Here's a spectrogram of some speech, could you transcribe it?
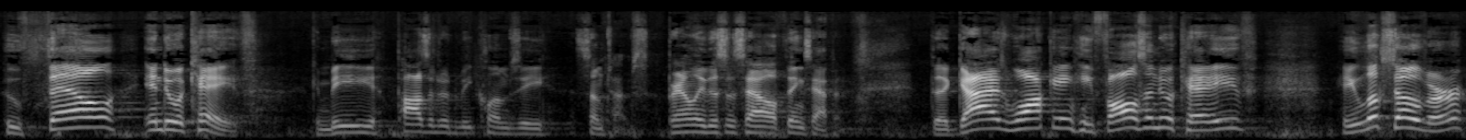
who fell into a cave. It can be positive to be clumsy sometimes. Apparently, this is how things happen. The guy's walking, he falls into a cave. He looks over,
